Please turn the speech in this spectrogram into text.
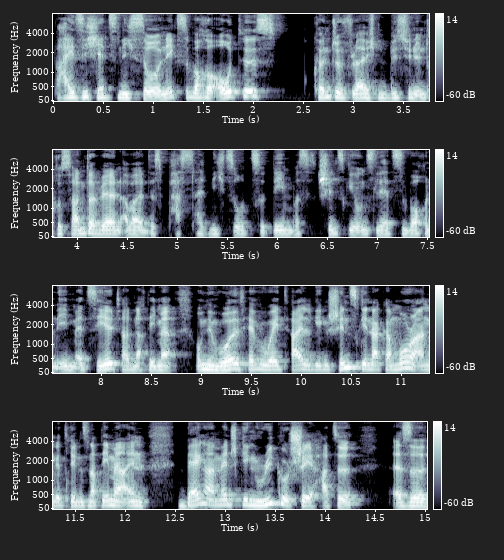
weiß ich jetzt nicht so. Nächste Woche Otis könnte vielleicht ein bisschen interessanter werden, aber das passt halt nicht so zu dem, was Shinsuke uns letzten Wochen eben erzählt hat, nachdem er um den World Heavyweight Title gegen Shinsuke Nakamura angetreten ist, nachdem er ein Banger-Match gegen Ricochet hatte. Also,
